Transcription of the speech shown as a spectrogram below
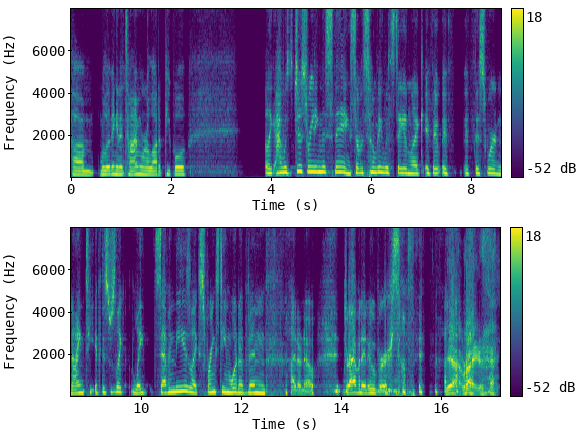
um, we're living in a time where a lot of people. Like I was just reading this thing. Some somebody was saying like if it if if this were 90 if this was like late 70s like Springsteen would have been I don't know driving an Uber or something. yeah, right.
